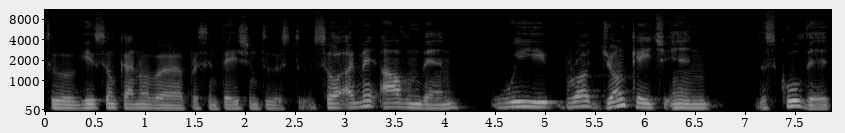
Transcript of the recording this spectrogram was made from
to give some kind of a presentation to the students. So I met Alvin then. We brought John Cage in, the school did,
